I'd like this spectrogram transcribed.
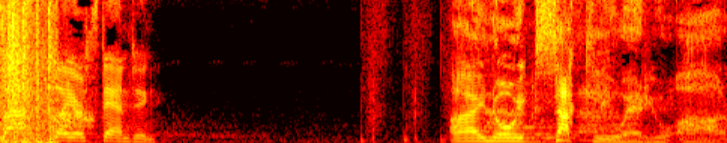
Last player standing. I know exactly where you are.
